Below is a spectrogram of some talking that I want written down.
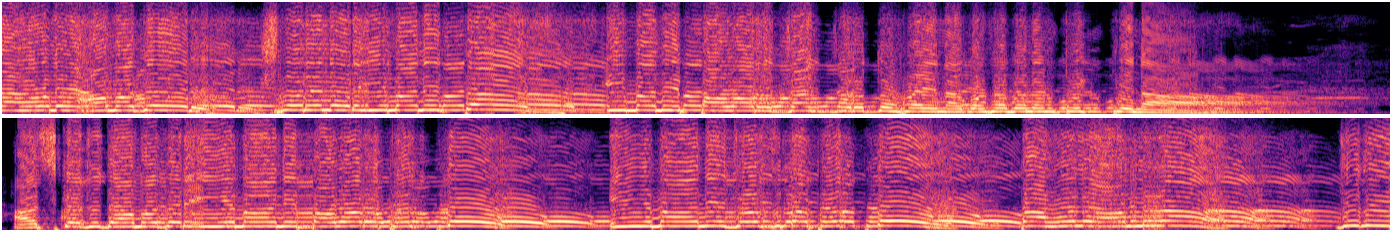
তাহলে আমাদের শরীরের ইমানি তাজ ইমানি পাওয়ার জাগ্রত হয় না। কথা বলেন ঠিক কিনা? আজকে যদি আমাদের ইমানি পাওয়ার থাকতো, ইমানি জজবা থাকতো, তাহলে আমরা যদি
